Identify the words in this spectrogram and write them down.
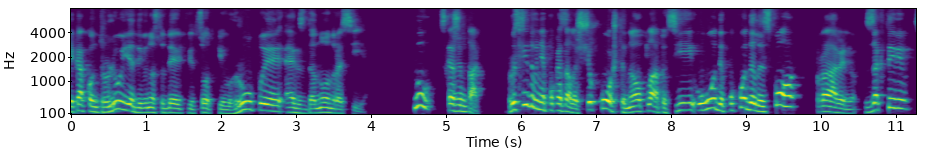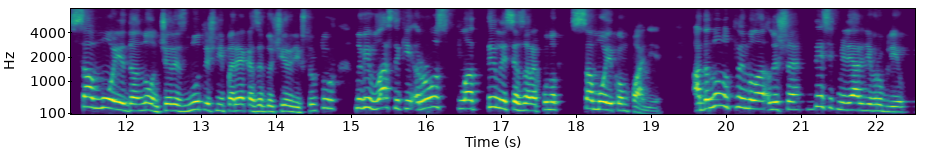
яка контролює 99% групи екс-Данон Росія. Ну, скажімо так, розслідування показало, що кошти на оплату цієї угоди походили з кого? Правильно, з активів самої Данон через внутрішні перекази дочірніх структур нові власники розплатилися за рахунок самої компанії. А Данон отримала лише 10 мільярдів рублів.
